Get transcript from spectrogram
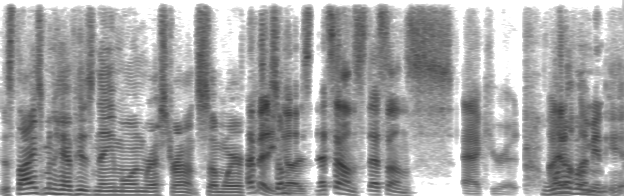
does Theismann have his name on restaurants somewhere? I bet he Some, does. That sounds that sounds accurate. One of them. I mean,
